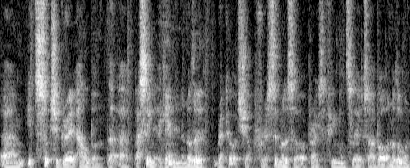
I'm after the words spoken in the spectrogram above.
Um, it's such a great album that uh, I seen it again in another record shop for a similar sort of price a few months later. So I bought another one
